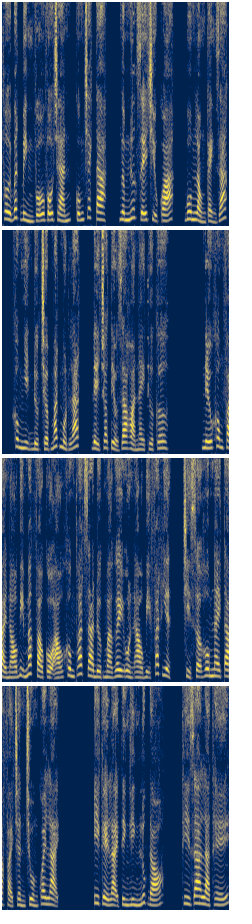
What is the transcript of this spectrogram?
Thôi bất bình vỗ vỗ chán, cũng trách ta, ngâm nước dễ chịu quá, buông lỏng cảnh giác, không nhịn được chợp mắt một lát, để cho tiểu gia hỏa này thừa cơ. Nếu không phải nó bị mắc vào cổ áo không thoát ra được mà gây ồn ào bị phát hiện, chỉ sợ hôm nay ta phải trần chuồng quay lại. Y kể lại tình hình lúc đó, thì ra là thế,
